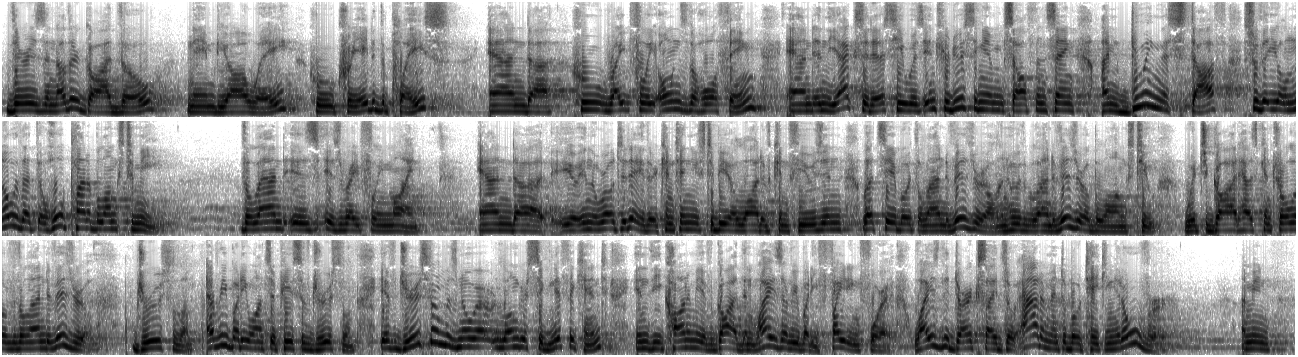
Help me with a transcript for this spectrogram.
there is another God, though, named Yahweh, who created the place and uh, who rightfully owns the whole thing. And in the Exodus, he was introducing himself and saying, I'm doing this stuff so that you'll know that the whole planet belongs to me. The land is, is rightfully mine. And uh, in the world today, there continues to be a lot of confusion, let's say about the land of Israel and who the land of Israel belongs to, which God has control over the land of Israel. Jerusalem. Everybody wants a piece of Jerusalem. If Jerusalem is no longer significant in the economy of God, then why is everybody fighting for it? Why is the dark side so adamant about taking it over? I mean,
